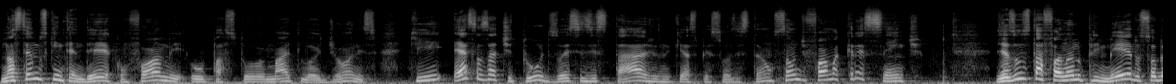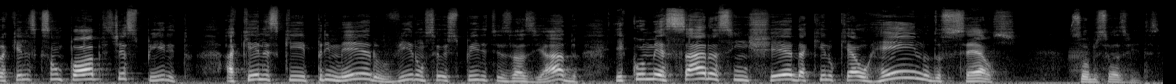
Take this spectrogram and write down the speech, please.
Nós temos que entender, conforme o pastor Martin Lloyd Jones, que essas atitudes ou esses estágios em que as pessoas estão são de forma crescente. Jesus está falando primeiro sobre aqueles que são pobres de espírito, aqueles que primeiro viram seu espírito esvaziado e começaram a se encher daquilo que é o reino dos céus sobre suas vidas.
